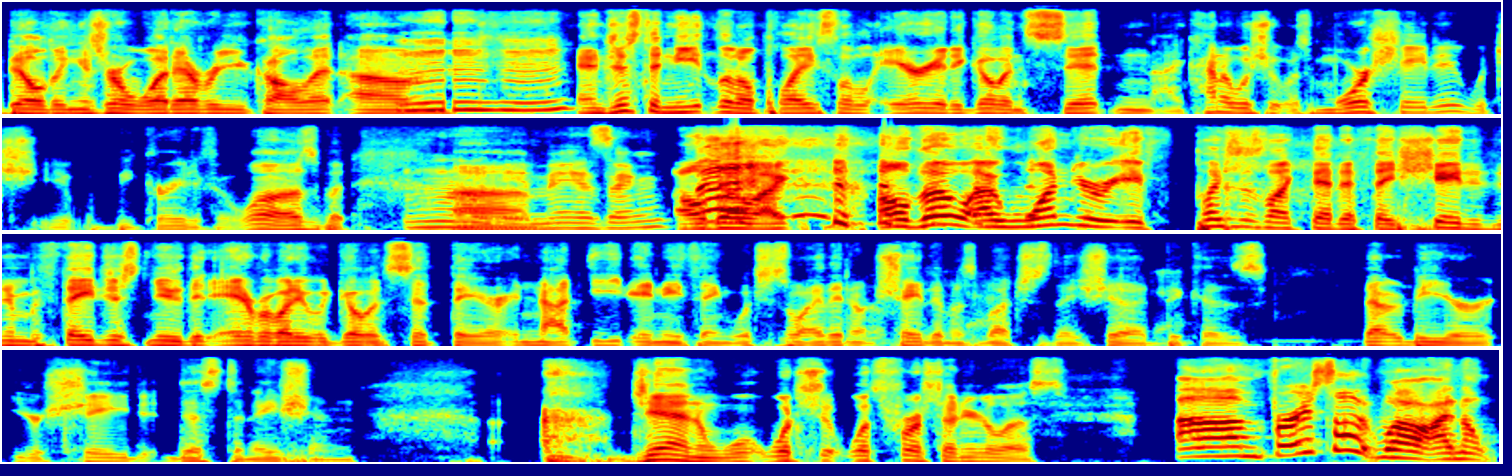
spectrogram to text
buildings or whatever you call it. Um, Mhm. and just a neat little place, little area to go and sit. And I kind of wish it was more shaded, which it would be great if it was. But Mm, that'd um, be amazing. although I, although I wonder if places like that, if they shaded them, if they just knew that everybody would go and sit there and not eat anything, which is why they don't shade them as much as they should, Yeah. because that would be your your shade destination. Jen, what's what's first on your list? Um, first, I, well, I don't.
